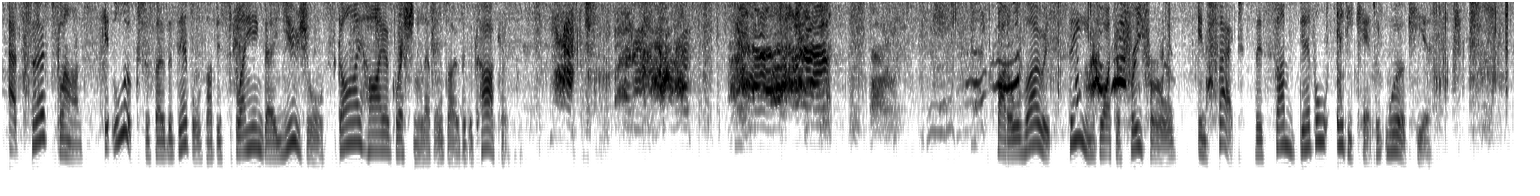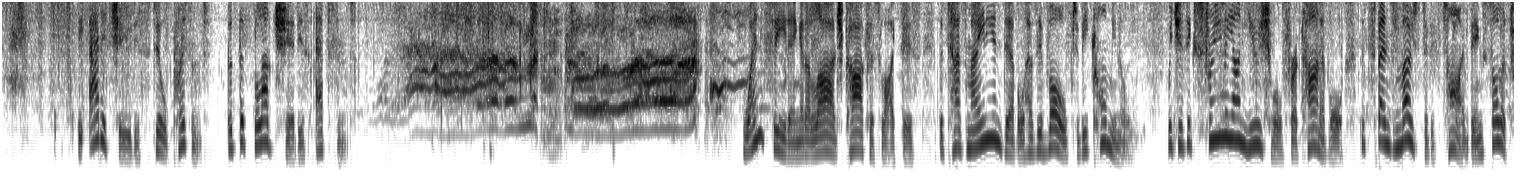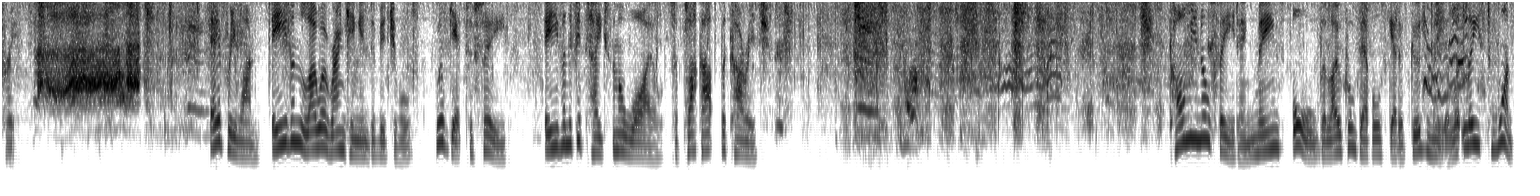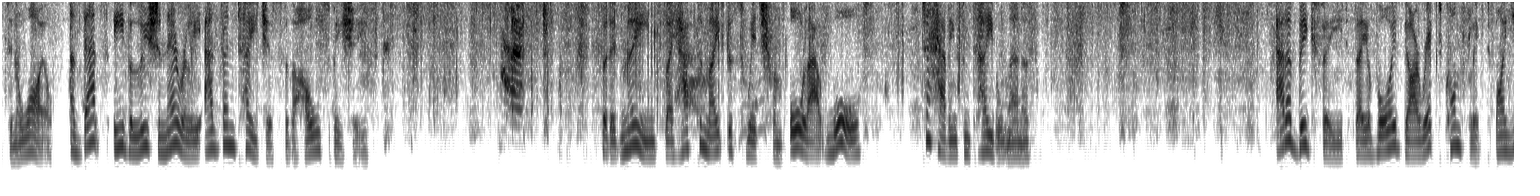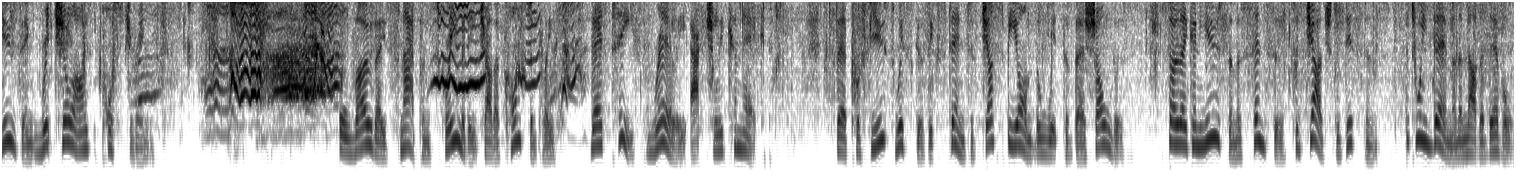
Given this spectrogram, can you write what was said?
At first glance, it looks as though the devils are displaying their usual sky-high aggression levels over the carcass. But although it seems like a free-for-all, in fact, there's some devil etiquette at work here. The attitude is still present, but the bloodshed is absent. When feeding at a large carcass like this, the Tasmanian devil has evolved to be communal, which is extremely unusual for a carnivore that spends most of its time being solitary. Everyone, even lower ranking individuals, will get to feed, even if it takes them a while to pluck up the courage. Communal feeding means all the local devils get a good meal at least once in a while, and that's evolutionarily advantageous for the whole species. But it means they have to make the switch from all out war to having some table manners. At a big feed, they avoid direct conflict by using ritualised posturings. Although they snap and scream at each other constantly, their teeth rarely actually connect. Their profuse whiskers extend to just beyond the width of their shoulders, so they can use them as sensors to judge the distance between them and another devil.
